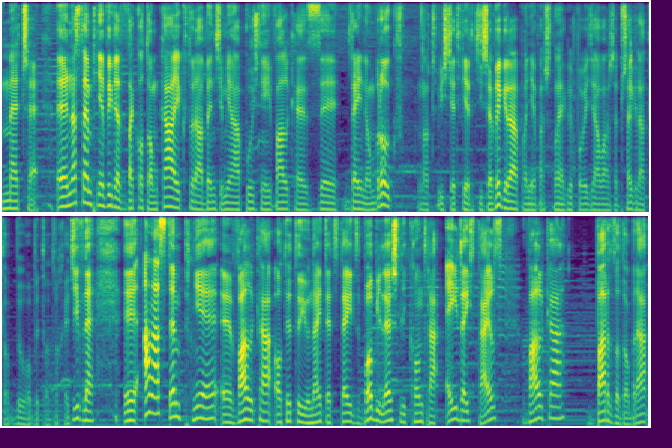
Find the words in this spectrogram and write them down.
mecze. E, następnie wywiad z Dakotą Kai, która będzie miała później walkę z Dayną Brooke. No oczywiście twierdzi, że wygra, ponieważ no jakby powiedziała, że przegra, to byłoby to trochę dziwne. E, a następnie e, walka o tytuł United States Bobby Lashley kontra AJ Styles. Walka bardzo dobra,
